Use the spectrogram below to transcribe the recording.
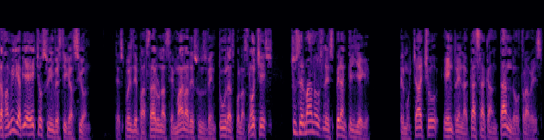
La familia había hecho su investigación. Después de pasar una semana de sus venturas por las noches, sus hermanos le esperan que llegue. El muchacho entra en la casa cantando otra vez.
